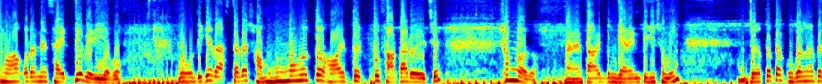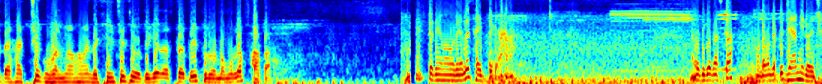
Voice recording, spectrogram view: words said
মহাকরণের সাইড দিয়ে বেরিয়ে যাব। ওদিকে রাস্তাটা সম্ভবত হয়তো একটু ফাঁকা রয়েছে। সম্ভবত। মানে তাও একদম গ্যারেন্টি কিছু নেই। যতটা গুগল ম্যাপে দেখাচ্ছে গুগল ম্যাপ আমায় দেখিয়েছে যে ওদিকে রাস্তাতেই তুলনামূলক ফাঁকা। সাইড থেকে। ওইদিকে রাস্তা মোটামুটি একটু জ্যামই রয়েছে।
